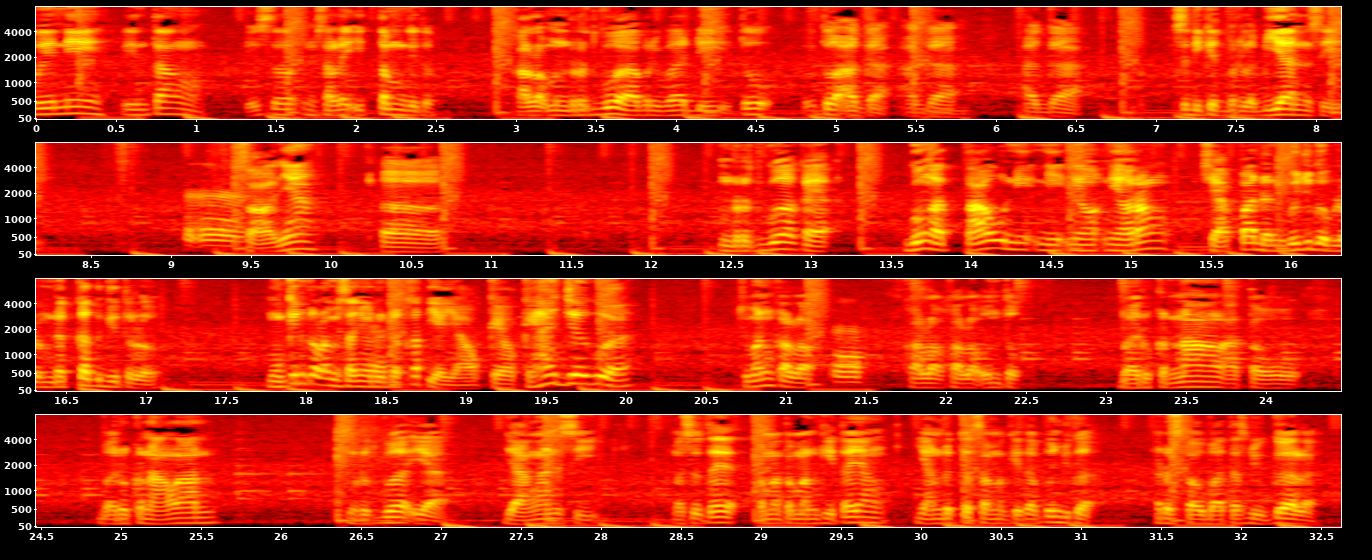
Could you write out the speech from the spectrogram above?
wih ini lintang is- misalnya hitam gitu. Kalau menurut gua pribadi itu itu agak agak agak sedikit berlebihan sih. Hmm. Soalnya eh, menurut gua kayak gua nggak tahu nih, nih nih orang siapa dan gue juga belum deket gitu loh. Mungkin kalau misalnya udah deket ya ya oke oke aja gua. Cuman kalau Hmm. kalau kalau untuk baru kenal atau baru kenalan menurut gua ya jangan sih. Maksudnya teman-teman kita yang yang deket sama kita pun juga harus tahu batas juga lah.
